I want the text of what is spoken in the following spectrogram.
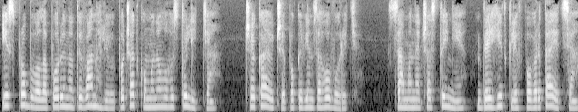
і спробувала поринути в Англію початку минулого століття, чекаючи, поки він заговорить. Саме на частині, де Гіткліф повертається,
